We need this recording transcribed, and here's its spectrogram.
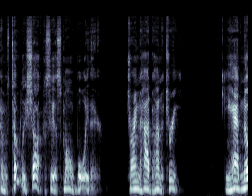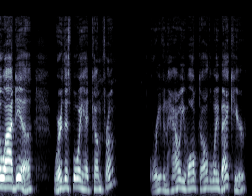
and was totally shocked to see a small boy there, trying to hide behind a tree. He had no idea where this boy had come from or even how he walked all the way back here,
